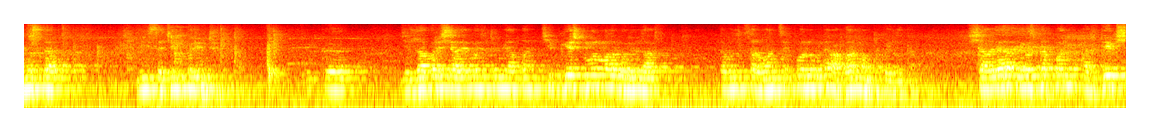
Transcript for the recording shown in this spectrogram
नमस्कार मी सचिन परीट एक जिल्हा परिषद शाळेमध्ये तुम्ही आपण चीफ गेस्ट म्हणून मला बोलवला. त्याबद्दल सर्वांचे पूर्णपणे आभार मानतो पहिले शाळा व्यवस्थापन अध्यक्ष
